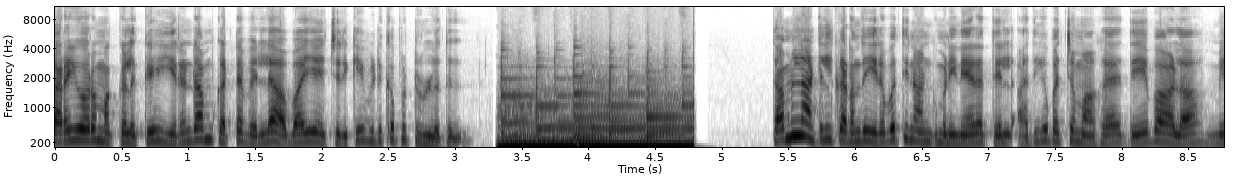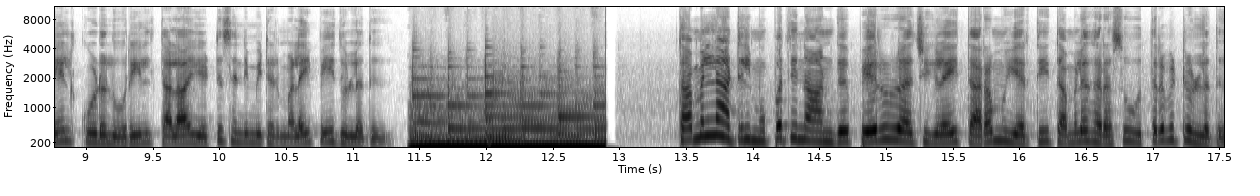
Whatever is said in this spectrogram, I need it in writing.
கரையோர மக்களுக்கு இரண்டாம் கட்ட வெள்ள அபாய எச்சரிக்கை விடுக்கப்பட்டுள்ளது. தமிழ்நாட்டில் கடந்த இருபத்தி நான்கு மணி நேரத்தில் அதிகபட்சமாக தேவாலா மேல்கூடலூரில் தலா எட்டு சென்டிமீட்டர் மழை பெய்துள்ளது. தமிழ்நாட்டில் முப்பத்தி நான்கு பேரூராட்சிகளை தரம் உயர்த்தி தமிழக அரசு உத்தரவிட்டுள்ளது.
